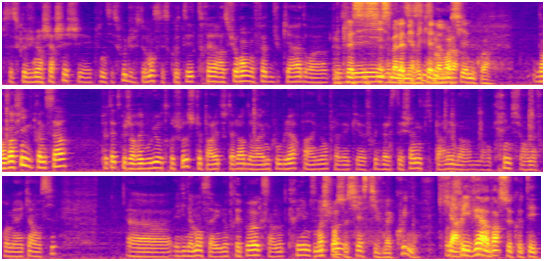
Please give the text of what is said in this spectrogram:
C'est ce que je viens chercher chez Clint Eastwood, justement, c'est ce côté très rassurant, en fait, du cadre. Le classicisme à l'américaine à voilà. l'ancienne, quoi. Dans un film comme ça, peut-être que j'aurais voulu autre chose. Je te parlais tout à l'heure de Ryan Coogler, par exemple, avec Fruitvale Station, qui parlait d'un crime sur un Afro-Américain aussi. Euh, évidemment, c'est à une autre époque, c'est un autre crime. Moi, je pense aussi à Steve McQueen, qui Aussi, arrivait à avoir ce côté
